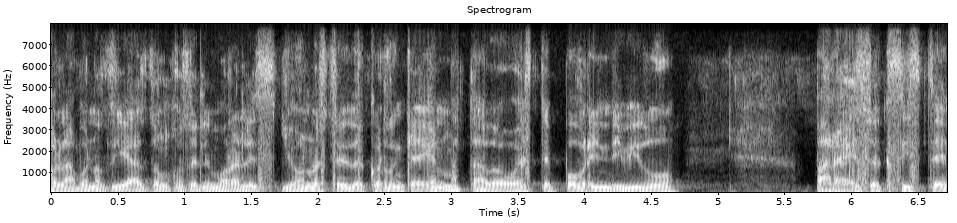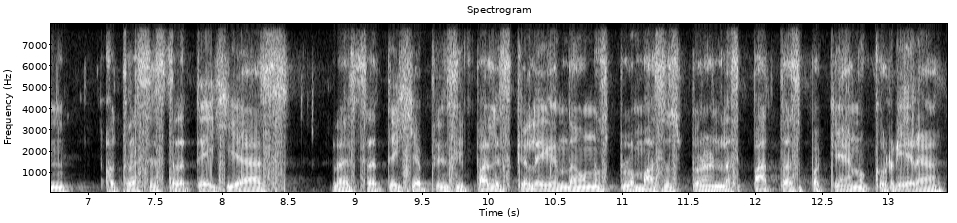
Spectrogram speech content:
Hola, buenos días, don José Luis Morales. Yo no estoy de acuerdo en que hayan matado a este pobre individuo. Para eso existen otras estrategias. La estrategia principal es que le hayan dado unos plomazos, pero en las patas para que ya no corriera.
